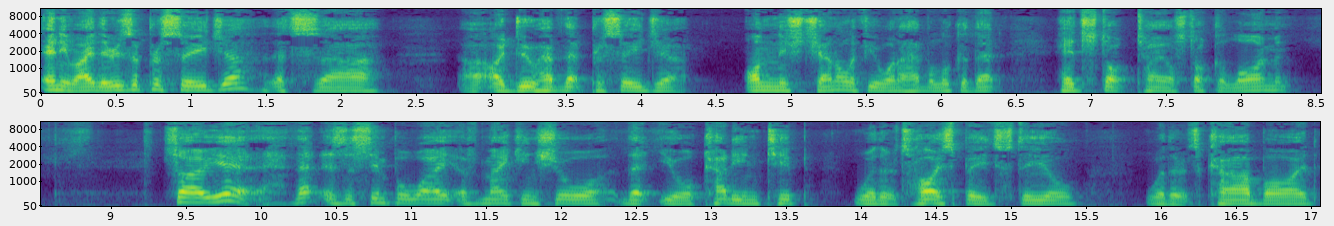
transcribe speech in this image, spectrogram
Anyway, there is a procedure. That's uh, I do have that procedure on this channel if you want to have a look at that. Headstock, tailstock alignment. So yeah, that is a simple way of making sure that your cut-in tip, whether it's high-speed steel, whether it's carbide,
